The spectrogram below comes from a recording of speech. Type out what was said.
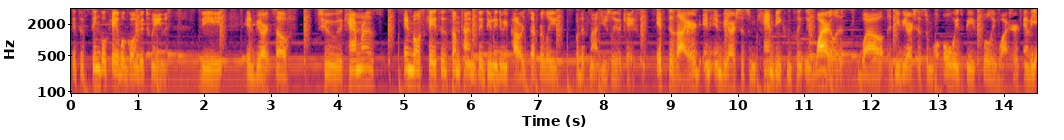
it's a single cable going between the NVR itself to the cameras. In most cases, sometimes they do need to be powered separately, but it's not usually the case. If desired, an NVR system can be completely wireless, while a DVR system will always be fully wired. And the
